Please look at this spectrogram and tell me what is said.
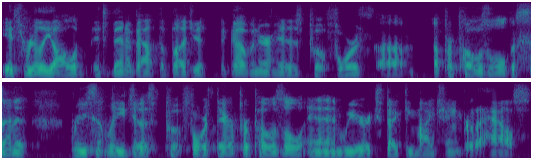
it's really all it's been about the budget. The governor has put forth um, a proposal. The Senate recently just put forth their proposal, and we are expecting my chamber, the House,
